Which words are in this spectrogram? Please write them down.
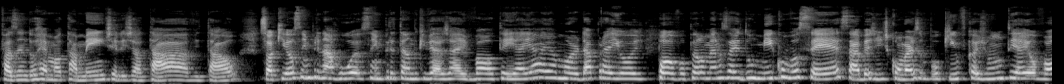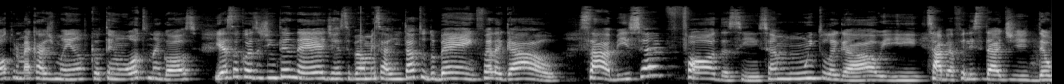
fazendo remotamente ele já tava e tal. Só que eu sempre na rua, eu sempre tendo que viajar e volta, e aí, ai amor, dá pra ir hoje? Pô, vou pelo menos aí dormir com você, sabe? A gente conversa um pouquinho, fica junto, e aí eu volto pra minha casa de manhã, porque eu tenho outro negócio. E essa coisa de entender, de receber uma mensagem, tá tudo bem, foi legal, sabe? Isso é foda, assim, isso é muito legal. E, sabe, a felicidade de eu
